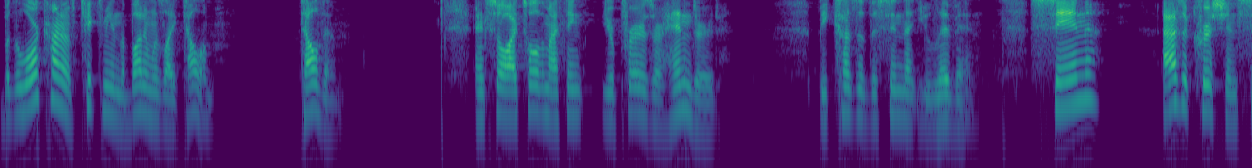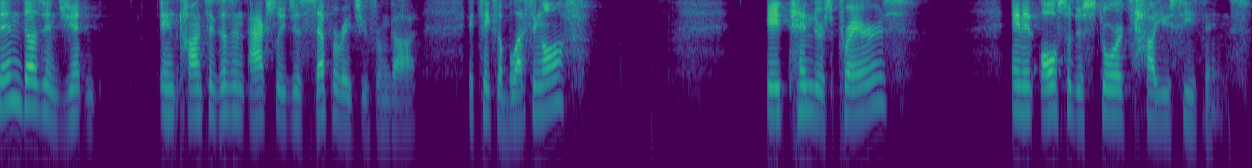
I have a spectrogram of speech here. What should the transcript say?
But the Lord kind of kicked me in the butt and was like, tell them. Tell them. And so I told them, I think your prayers are hindered because of the sin that you live in. Sin, as a Christian, sin doesn't in context doesn't actually just separate you from God. It takes a blessing off. It hinders prayers and it also distorts how you see things.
